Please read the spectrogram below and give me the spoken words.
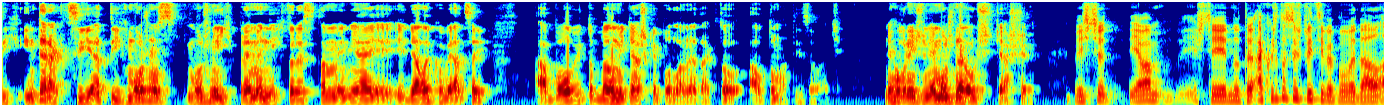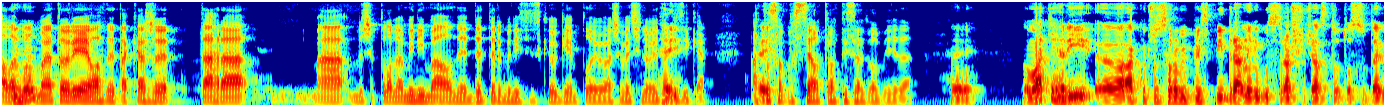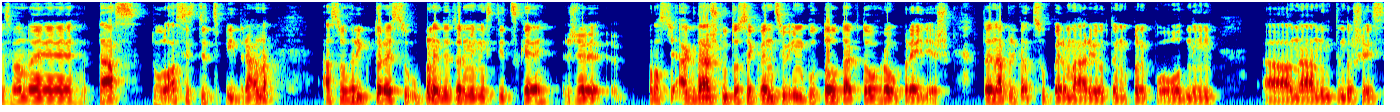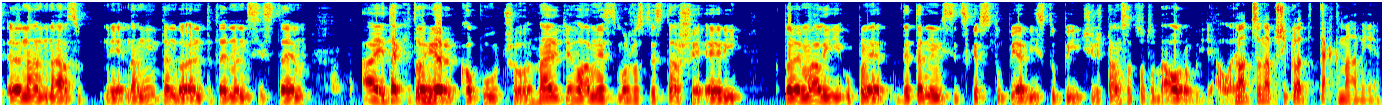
tých interakcií a tých možnosť, možných premenných, ktoré sa tam menia, je, je ďaleko viacej. A bolo by to veľmi ťažké podľa mňa takto automatizovať. Nehovorím, že nemožné, ale určite ťažšie. Vieš čo, ja mám ešte jedno, to, akože to si už v princípe povedal, ale uh-huh. moja teória je vlastne taká, že tá hra má, že podľa mňa minimálne deterministického gameplayu a že väčšinou je to rizika. A Hej. to sa proste automatizovať veľmi nedá. Hej. No máte hry, e, ako čo sa robí pri speedrunningu strašne často, to sú tzv. TAS, Tool Assisted Speedrun, a sú hry, ktoré sú úplne deterministické, že proste ak dáš túto sekvenciu inputov, tak tou hrou prejdeš. To je napríklad Super Mario, ten úplne pôvodný, na Nintendo, 6, e, na, na, na Nintendo Entertainment System. A je takýto hier kopu, čo nájdete hlavne možno z tej staršej éry ktoré mali úplne deterministické vstupy a výstupy, čiže tam sa toto dalo robiť. Ale... No a co napríklad Trackmania?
